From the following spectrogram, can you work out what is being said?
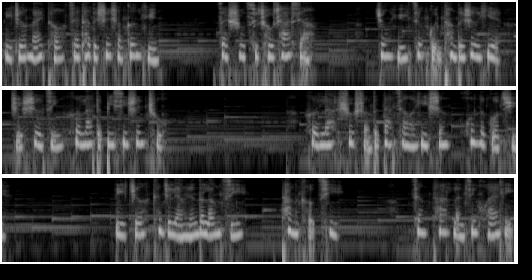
李哲埋头在他的身上耕耘，在数次抽插下，终于将滚烫的热液直射进赫拉的逼心深处。赫拉舒爽的大叫了一声，昏了过去。李哲看着两人的狼藉，叹了口气，将他揽进怀里，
